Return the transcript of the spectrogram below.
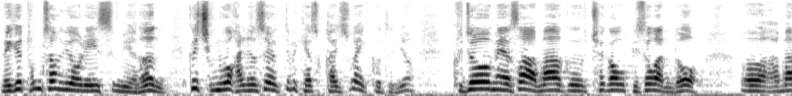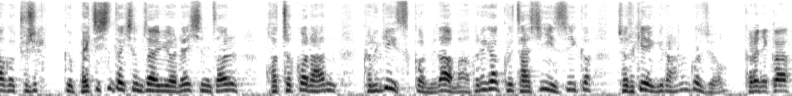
외교통상위원회에 있으면은 그 직무와 관련성이 없기 때문에 계속 가질 수가 있거든요. 그 점에서 아마 그 최강욱 비서관도 어, 아마 그 주식 그 백지 신탁 심사위원회 심사를 거쳤거나 한 그런 게 있을 겁니다. 아마 그러니까 그 자신이 있으니까 저렇게 얘기를 하는 거죠. 그러니까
